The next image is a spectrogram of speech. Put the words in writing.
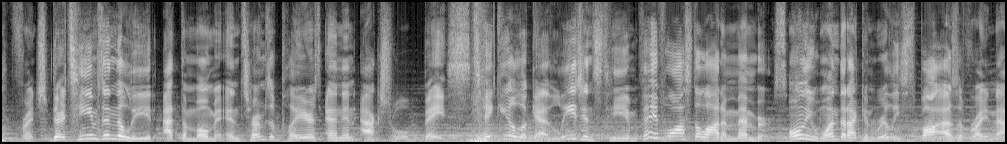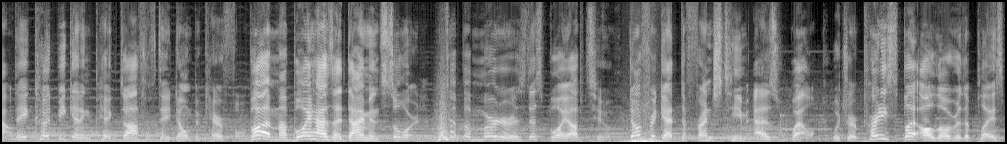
French. Their team's in the lead at the moment in terms of players and an actual base. Taking a look at Legion's team, they've lost a lot of members. Only one that I can really spot as of right now. They could be getting picked off if they don't be careful. But my boy has a diamond sword. Type of murder is this boy up to? Don't forget the French team as well, which were pretty split all over the place,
